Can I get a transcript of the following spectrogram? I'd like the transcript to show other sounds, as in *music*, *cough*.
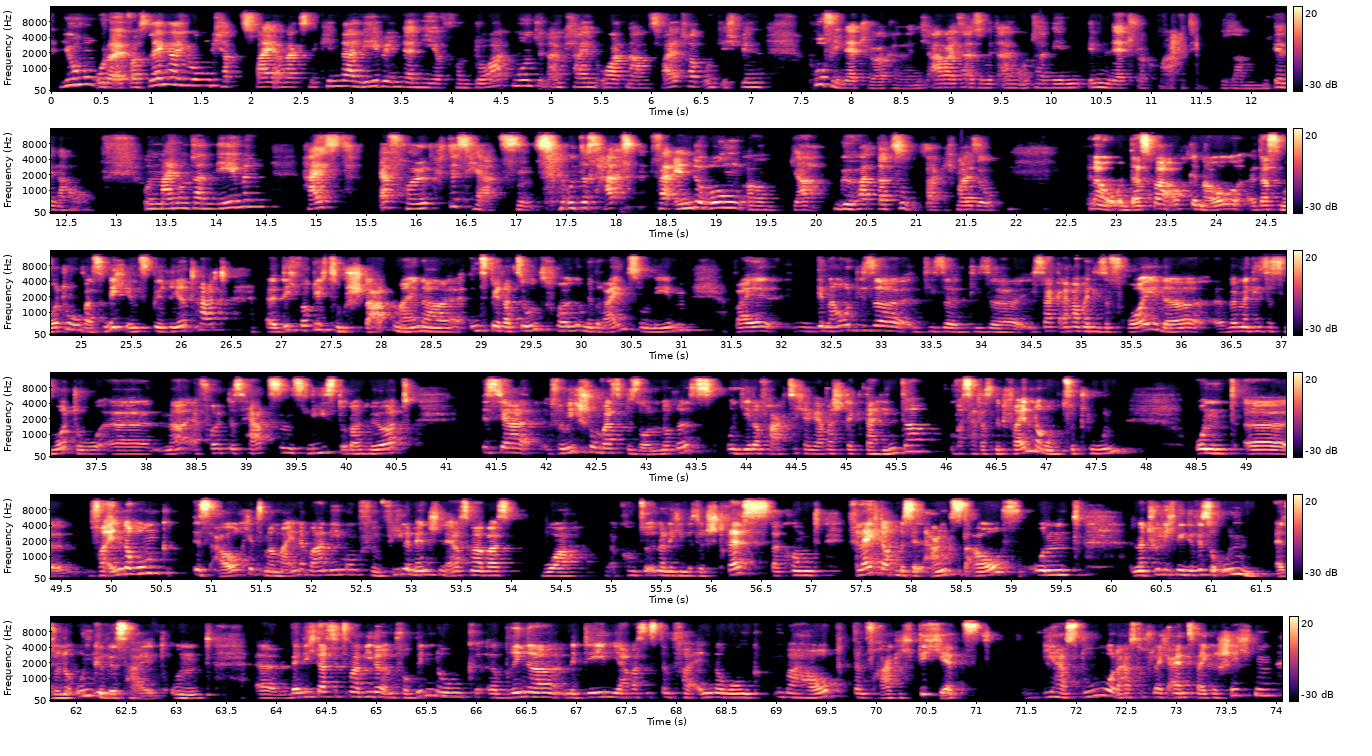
jung oder etwas länger jung. Ich habe zwei erwachsene Kinder, lebe in der Nähe von Dortmund in einem kleinen Ort namens Waldrop und ich bin Profi-Networkerin. Ich arbeite also mit einem Unternehmen im Network-Marketing zusammen. Genau. Und mein Unternehmen heißt Erfolg des Herzens. Und das hat Veränderung, äh, ja, gehört dazu, sag ich mal so. Genau, und das war auch genau das Motto, was mich inspiriert hat, äh, dich wirklich zum Start meiner Inspirationsfolge mit reinzunehmen, weil genau diese, diese, diese, ich sage einfach mal diese Freude, äh, wenn man dieses Motto, äh, ne, Erfolg des Herzens liest oder hört, ist ja für mich schon was Besonderes. Und jeder fragt sich ja, ja, was steckt dahinter? Was hat das mit Veränderung zu tun? Und äh, Veränderung ist auch jetzt mal meine Wahrnehmung für viele Menschen erstmal was, boah, da kommt so innerlich ein bisschen Stress, da kommt vielleicht auch ein bisschen Angst auf und natürlich eine gewisse Un, also eine Ungewissheit. Und äh, wenn ich das jetzt mal wieder in Verbindung äh, bringe mit dem, ja, was ist denn Veränderung überhaupt, dann frage ich dich jetzt, wie hast du oder hast du vielleicht ein, zwei Geschichten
